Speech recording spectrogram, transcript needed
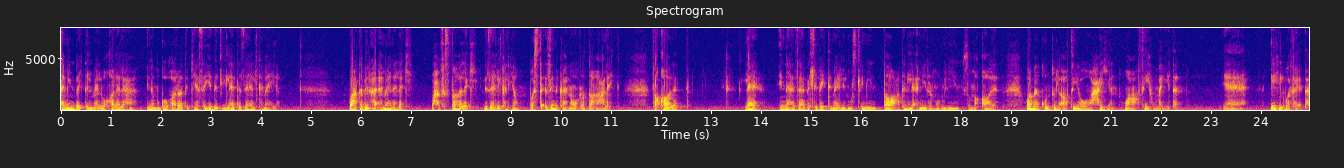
أمين بيت المال وقال لها إن مجوهراتك يا سيدتي لا تزال كما هي. واعتبرها أمانة لك وحفظتها لك لذلك اليوم واستأذنك أن أردها عليك. فقالت لا إنها ذهبت لبيت مال المسلمين طاعة لأمير المؤمنين. ثم قالت وما كنت لأطيعه حيا وأعصيه ميتا. ياه إيه الوفاء ده؟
